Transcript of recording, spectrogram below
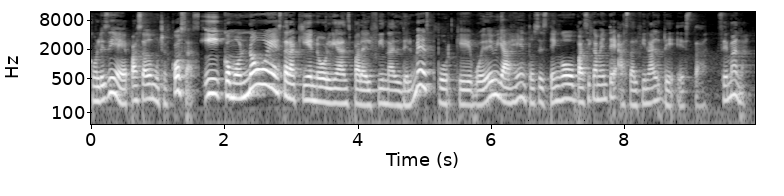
como les dije, he pasado muchas cosas. Y como no voy a estar aquí en Orleans para el final del mes, porque voy de viaje, entonces tengo básicamente hasta el final de esta semana.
